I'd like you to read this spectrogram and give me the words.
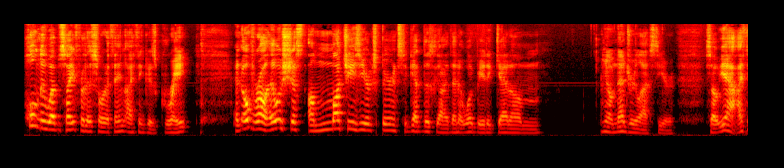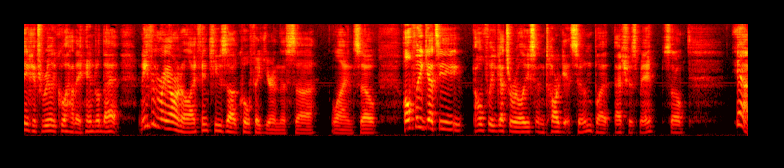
whole new website for this sort of thing, I think is great. And overall, it was just a much easier experience to get this guy than it would be to get um, you know, Nedry last year. So yeah, I think it's really cool how they handled that. And even Ray Arnold, I think he's a cool figure in this uh, line. So hopefully he gets he hopefully he gets a release in Target soon, but that's just me. So yeah.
